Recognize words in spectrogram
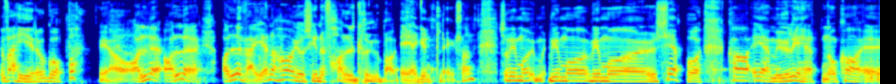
veier å gå på. Ja, og alle, alle, alle, veiene har jo sine fallgruber, egentlig. Sant? Så vi må, vi, må, vi må, se på hva er muligheten og hva er,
